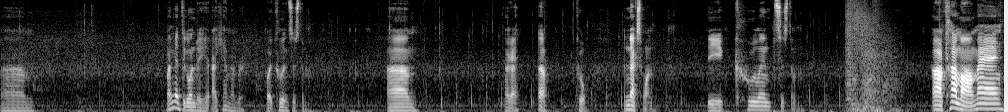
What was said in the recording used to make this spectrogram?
Um, am I meant to go into here? I can't remember. Oh, wait, cooling system. Um, okay. Oh, cool. The next one. The coolant system. Oh, come on, man.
